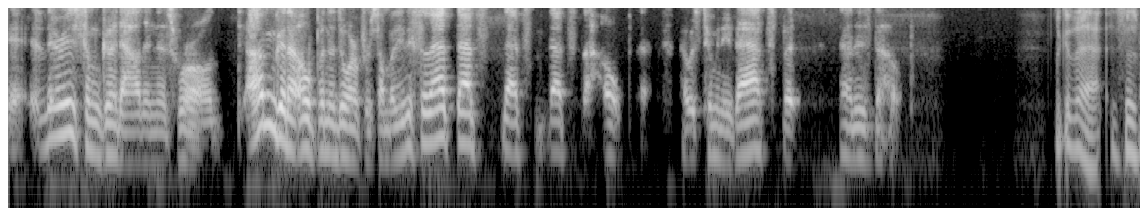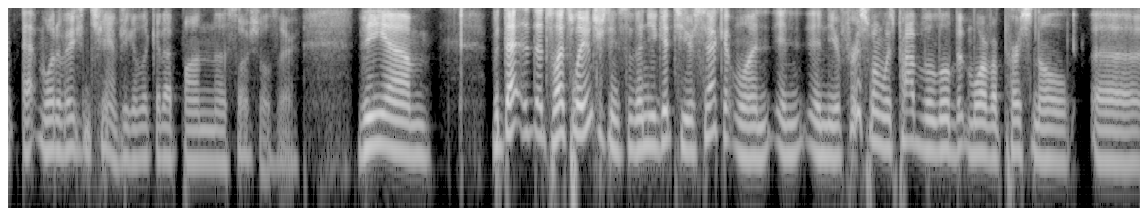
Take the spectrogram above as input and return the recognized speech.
eh, there is some good out in this world. I'm to open the door for somebody." So that that's that's that's the hope. That was too many that's, but that is the hope. Look at that. It says at Motivation Champs. You can look it up on the socials there. The um but that that's that's really interesting. So then you get to your second one, and and your first one was probably a little bit more of a personal uh,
